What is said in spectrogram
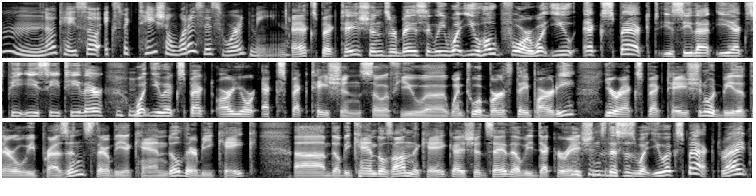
Hmm, okay, so expectation, what does this word mean? Expectations are basically what you hope for, what you expect. You see that E X P E C T there? Mm-hmm. what you expect are your expectations. So if you uh, went to a birthday party, your expectation would be that there will be presents, there'll be a candle, there'll be cake, um, there'll be candles on the cake, I should say, there'll be decorations. this is what you expect, right?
